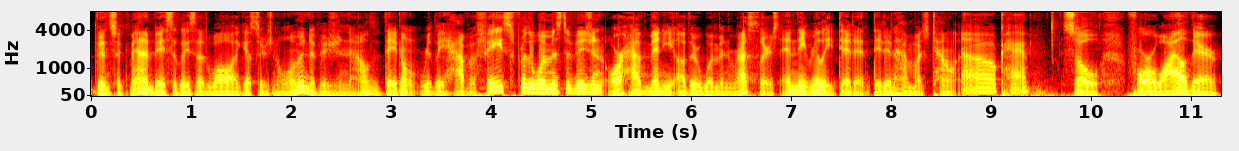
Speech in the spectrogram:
Vince McMahon basically said, "Well, I guess there's no women division now. That they don't really have a face for the women's division or have many other women wrestlers, and they really didn't. They didn't have much talent. Okay. So for a while there,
